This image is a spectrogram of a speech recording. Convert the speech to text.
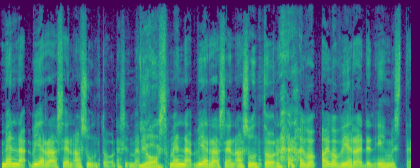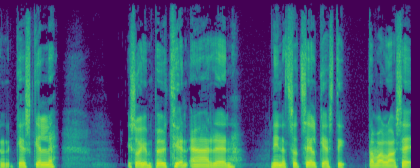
mennä vieraaseen asuntoon esimerkiksi. Joo. Mennä vieraaseen asuntoon aivan, aivan vieraiden ihmisten keskelle – isojen pöytien ääreen niin, että sä oot selkeästi tavallaan se,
